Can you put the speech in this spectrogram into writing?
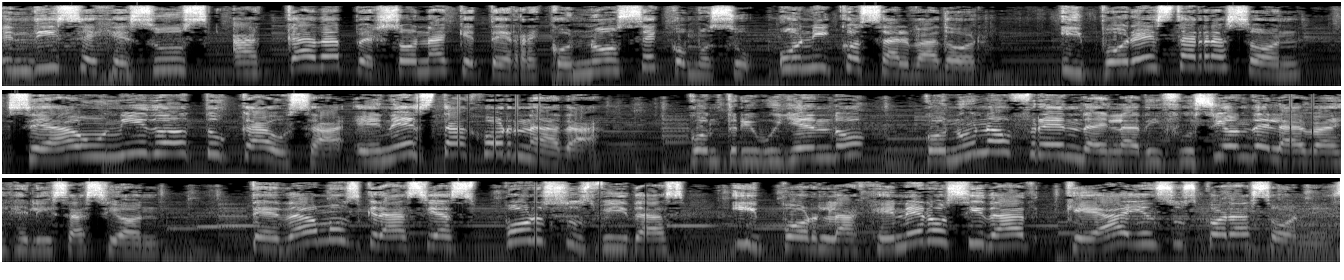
Bendice Jesús a cada persona que te reconoce como su único Salvador y por esta razón se ha unido a tu causa en esta jornada, contribuyendo con una ofrenda en la difusión de la evangelización. Te damos gracias por sus vidas y por la generosidad que hay en sus corazones.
